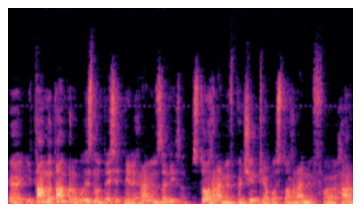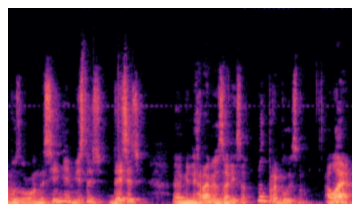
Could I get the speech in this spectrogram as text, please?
Е, І там, і там приблизно 10 мг заліза. 100 грамів печінки або 100 грамів е, гарбузового насіння містить 10 мг заліза. Ну, приблизно. Але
